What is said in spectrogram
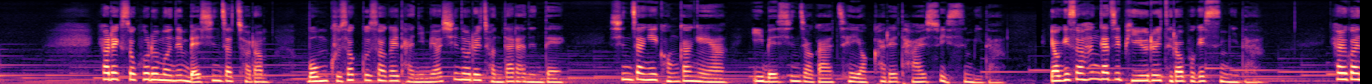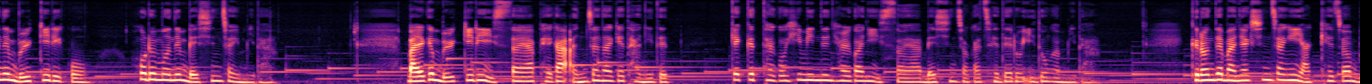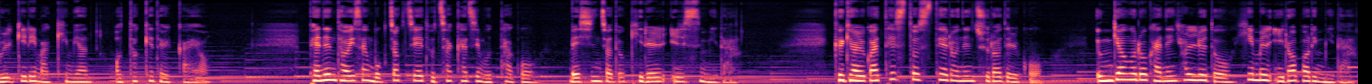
혈액 속 호르몬은 메신저처럼 몸 구석구석을 다니며 신호를 전달하는데 신장이 건강해야 이 메신저가 제 역할을 다할 수 있습니다. 여기서 한 가지 비유를 들어보겠습니다. 혈관은 물길이고 호르몬은 메신저입니다. 맑은 물길이 있어야 배가 안전하게 다니듯 깨끗하고 힘 있는 혈관이 있어야 메신저가 제대로 이동합니다. 그런데 만약 신장이 약해져 물길이 막히면 어떻게 될까요? 배는 더 이상 목적지에 도착하지 못하고 메신저도 길을 잃습니다. 그 결과 테스토스테론은 줄어들고 음경으로 가는 혈류도 힘을 잃어버립니다.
